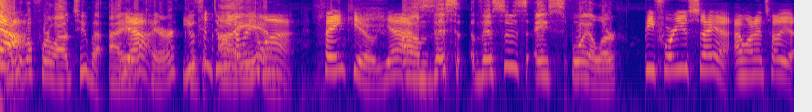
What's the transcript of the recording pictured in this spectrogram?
Yeah. don't know if we're allowed to, but I yeah. don't care. You can do I whatever you am. want. Thank you. Yes. Um, this this is a spoiler. Before you say it, I want to tell you,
